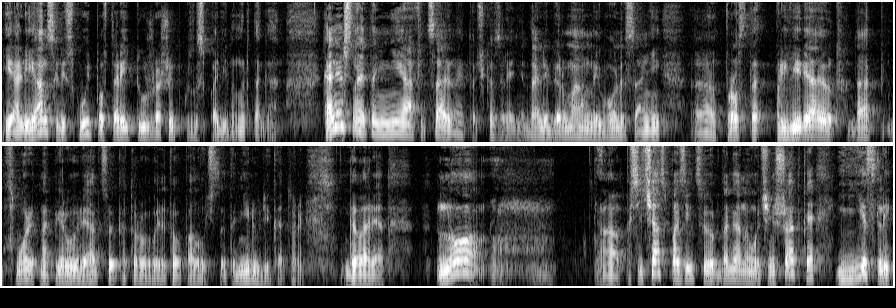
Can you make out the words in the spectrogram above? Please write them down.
И Альянс рискует повторить ту же ошибку с господином Эрдоганом. Конечно, это не официальная точка зрения. Да, Либерман и Волес, они э, просто проверяют, да, смотрят на первую реакцию, которая у этого получится. Это не люди, которые говорят. Но сейчас позиция Эрдогана очень шаткая, и если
